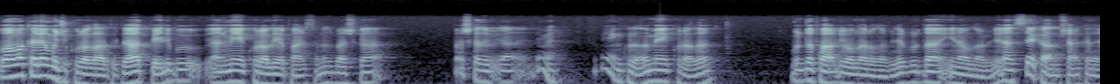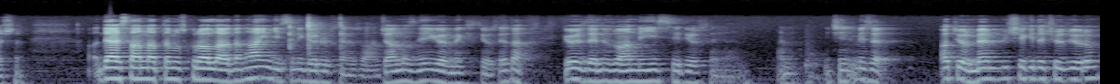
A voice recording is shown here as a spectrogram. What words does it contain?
bu ama kalem ucu kuralı artık rahat belli. Bu yani M kuralı yaparsınız. Başka başka da yani değil mi? M kuralı, M kuralı. Burada farklı yollar olabilir. Burada yine olabilir. Yani size kalmış arkadaşlar. Derste anlattığımız kurallardan hangisini görürseniz o an. Canınız neyi görmek istiyorsa ya da gözleriniz o an neyi hissediyorsa yani. Hani için mesela atıyorum ben bir şekilde çözüyorum.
